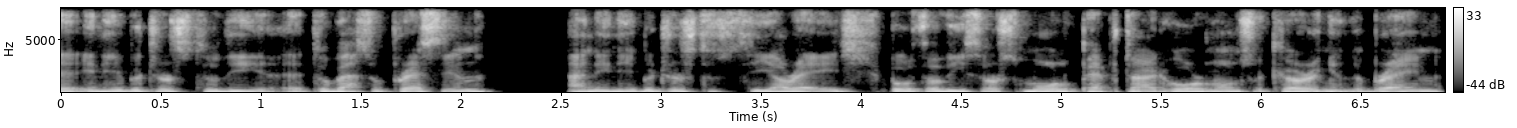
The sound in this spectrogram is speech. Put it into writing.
uh, inhibitors to the uh, to vasopressin and inhibitors to CRH. Both of these are small peptide hormones occurring in the brain.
